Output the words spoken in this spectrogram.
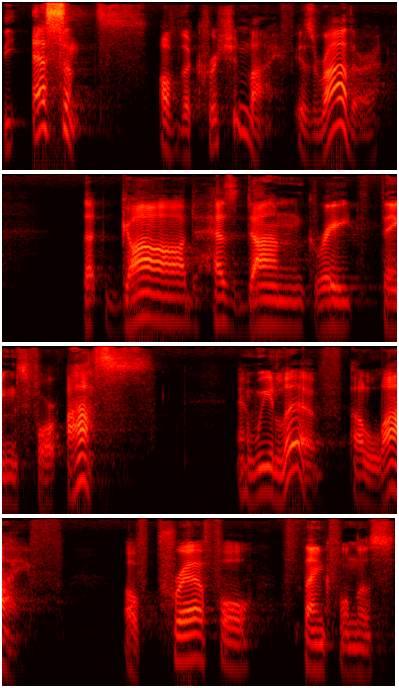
The essence of the Christian life is rather that God has done great things for us. And we live a life of prayerful thankfulness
